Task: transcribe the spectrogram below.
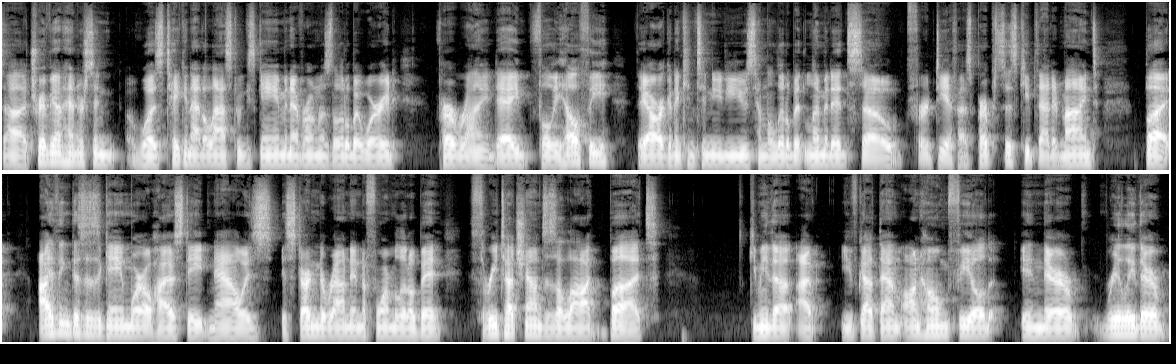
Uh, TreVeyon Henderson was taken out of last week's game, and everyone was a little bit worried. Per Ryan Day, fully healthy. They are going to continue to use him a little bit limited. So, for DFS purposes, keep that in mind. But I think this is a game where Ohio State now is is starting to round into form a little bit. Three touchdowns is a lot, but give me the I've you've got them on home field in their really their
